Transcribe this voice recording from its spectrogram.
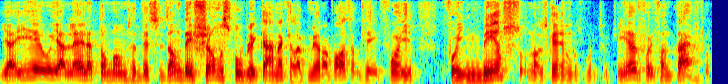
E aí eu e a Lélia tomamos a decisão, deixamos publicar naquela primeira volta, que foi, foi imenso, nós ganhamos muito dinheiro, foi fantástico.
